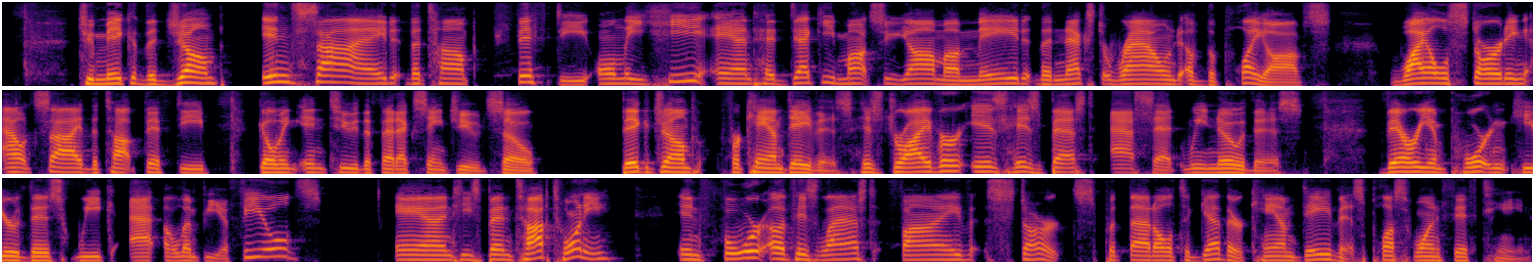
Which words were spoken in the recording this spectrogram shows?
to make the jump inside the top 50. Only he and Hideki Matsuyama made the next round of the playoffs while starting outside the top 50 going into the FedEx St. Jude. So big jump for Cam Davis. His driver is his best asset. We know this. Very important here this week at Olympia Fields. And he's been top 20 in four of his last five starts. Put that all together. Cam Davis plus 115.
